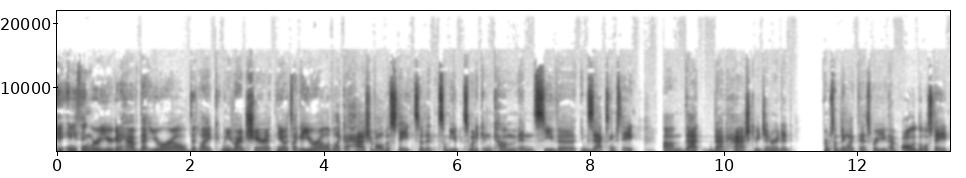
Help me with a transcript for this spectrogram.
anything where you're going to have that URL that like when you try and share it, you know, it's like a URL of like a hash of all the state so that some you, somebody can come and see the exact same state. Um, that that hash can be generated from something like this, where you have all the global state,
